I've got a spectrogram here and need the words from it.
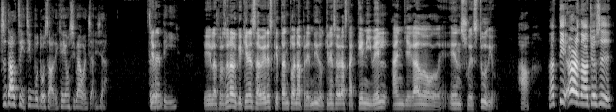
知道自己进步多少。你可以用西班牙文讲一下。这个第一。Eh, las personas lo que quieren saber es qué tanto han aprendido, quieren saber hasta qué nivel han llegado en su estudio. 好，那第二呢，就是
